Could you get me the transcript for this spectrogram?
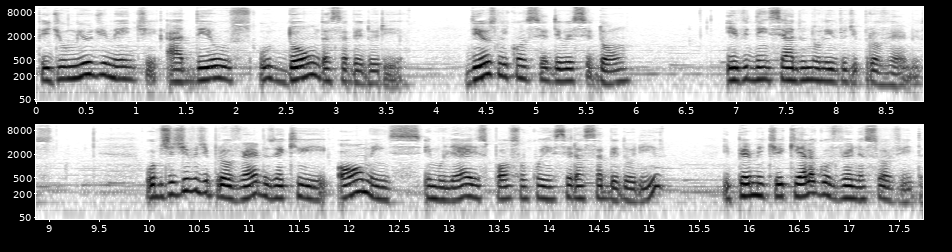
pediu humildemente a Deus o dom da sabedoria. Deus lhe concedeu esse dom, evidenciado no livro de Provérbios. O objetivo de Provérbios é que homens e mulheres possam conhecer a sabedoria e permitir que ela governe a sua vida.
